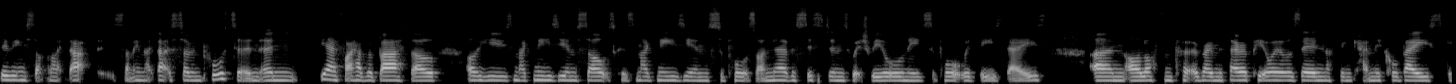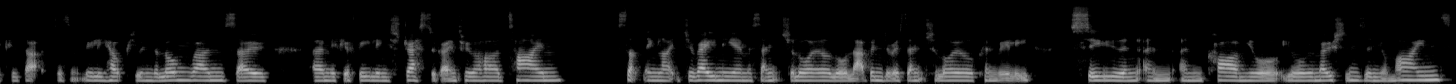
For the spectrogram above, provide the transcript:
doing something like that something like that is so important. And yeah if i have a bath i'll i'll use magnesium salts because magnesium supports our nervous systems which we all need support with these days. Um, i'll often put aromatherapy oils in nothing chemical based because that doesn't really help you in the long run. So um, if you're feeling stressed or going through a hard time something like geranium essential oil or lavender essential oil can really soothe and, and, and calm your your emotions and your minds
